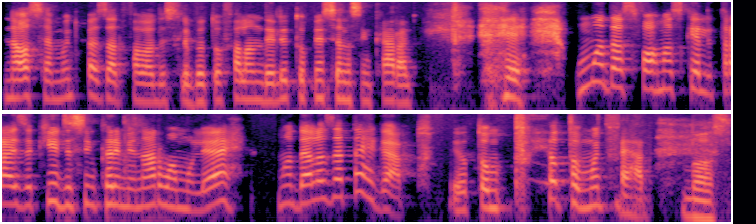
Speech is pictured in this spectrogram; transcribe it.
Nossa, é muito pesado falar desse livro. Eu estou falando dele e estou pensando assim, caralho. É, uma das formas que ele traz aqui de se incriminar uma mulher uma delas é ter gato. Eu tô, eu tô muito ferrada. Nossa.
